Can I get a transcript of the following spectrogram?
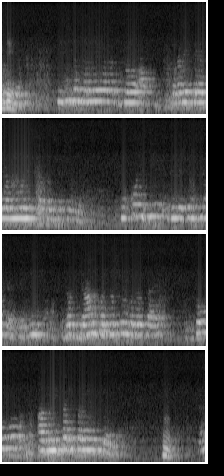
जो। जी। इसका इसी रिलेशन में कहते हैं कि जब ज्ञान वर्चस्व में बदलता है तो वो आधुनिकता की परिणति बनता है। हम्म, है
